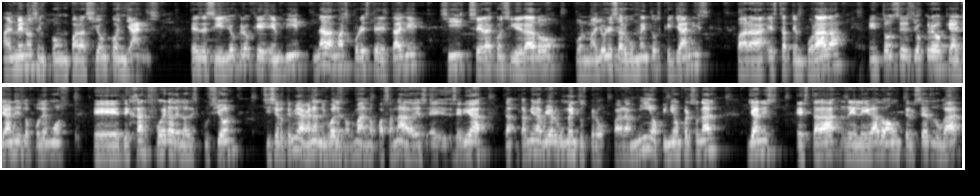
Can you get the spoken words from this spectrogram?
al menos en comparación con Yanis. Es decir, yo creo que Embiid, nada más por este detalle, sí será considerado con mayores argumentos que Yanis para esta temporada. Entonces yo creo que a Yanis lo podemos eh, dejar fuera de la discusión. Si se lo termina ganando, igual es normal, no pasa nada. Eh, sería, también habría argumentos, pero para mi opinión personal, Yanis estará relegado a un tercer lugar,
